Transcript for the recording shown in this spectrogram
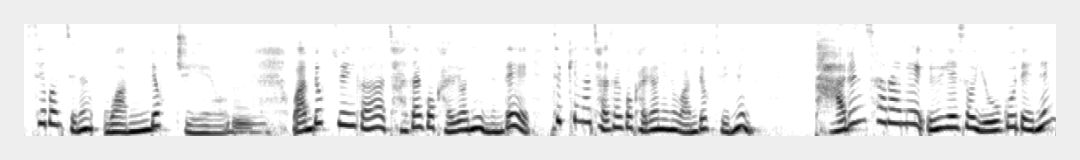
세 번째는 완벽주의예요. 음. 완벽주의가 자살과 관련이 있는데 특히나 자살과 관련 있는 완벽주의는 다른 사람에 의해서 요구되는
